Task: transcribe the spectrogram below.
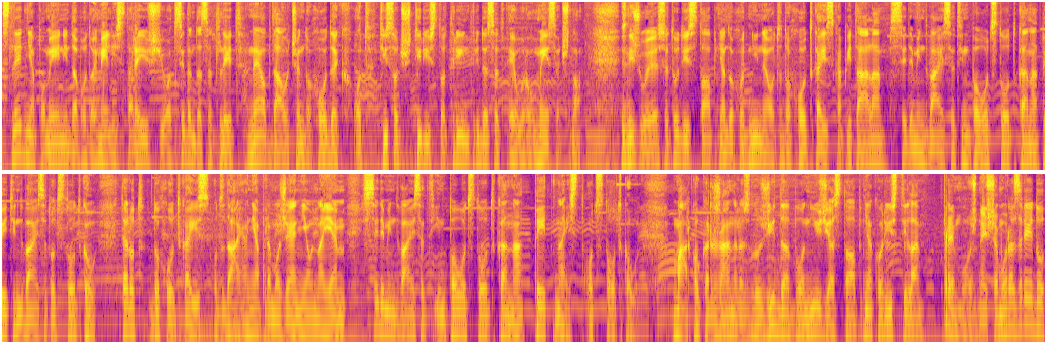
Slednja pomeni, da bodo imeli starejši od 70 let neobdavčen dohodek od 1433 evrov mesečno. Znižuje se tudi stopnja dohodnine od dohodka iz kapitala 27,5 odstotka na 25 odstotkov ter od dohodka iz oddajanja premoženja v najem 27,5 odstotka na 15 odstotkov. Marko Kržan razloži, da bo nižja stopnja koristila premožnejšemu razredu,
